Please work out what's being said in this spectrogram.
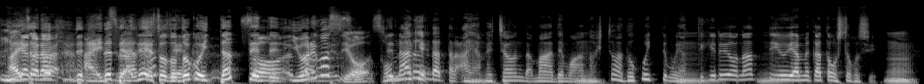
言いながらあいつだってね、そうそう、どこ行ったってって言われますよ。そうんでな。るんだったら、あ、辞めちゃうんだ。まあでもあの人はどこ行ってもやっていけるよなっていう辞め方をしてほしい。うん。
